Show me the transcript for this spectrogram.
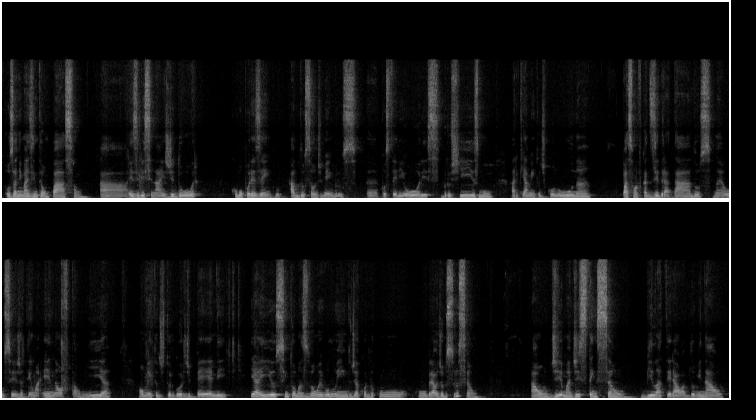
os animais então passam a exibir sinais de dor, como por exemplo, abdução de membros eh, posteriores, bruxismo, arqueamento de coluna, passam a ficar desidratados, né? ou seja, tem uma enoftalmia, aumento de turgor de pele, e aí os sintomas vão evoluindo de acordo com o, com o grau de obstrução. Há um, uma distensão bilateral abdominal,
